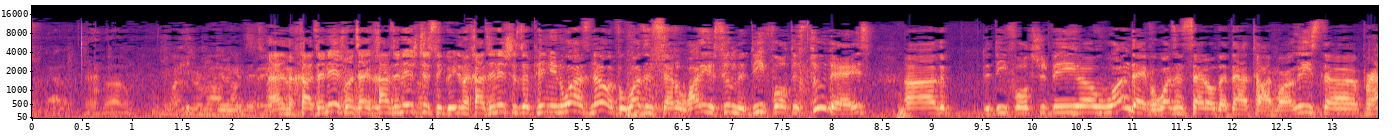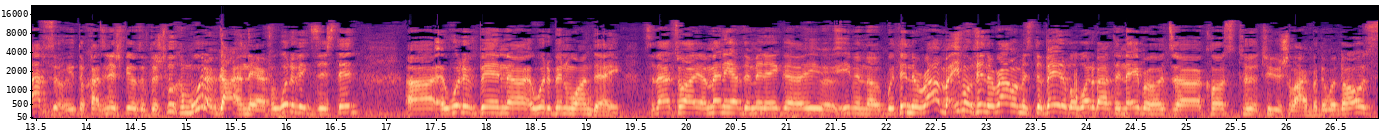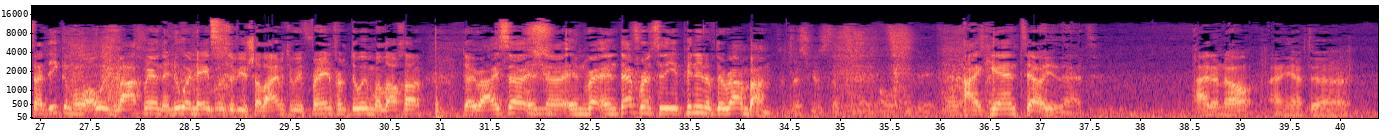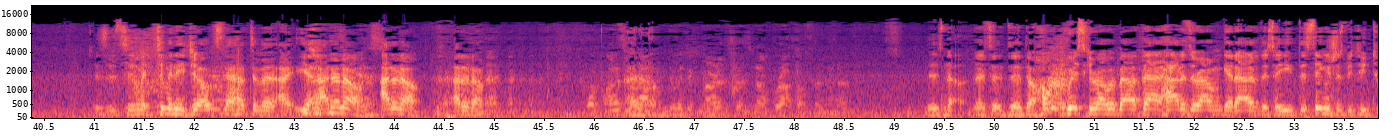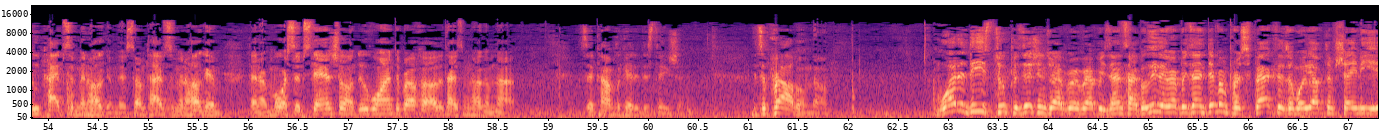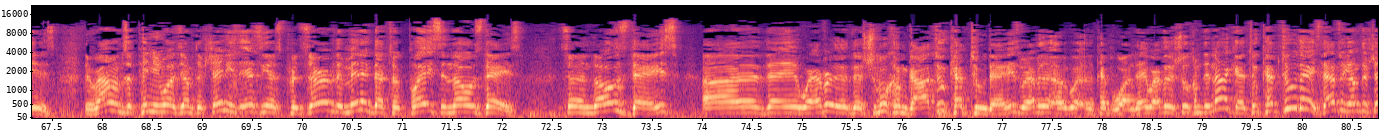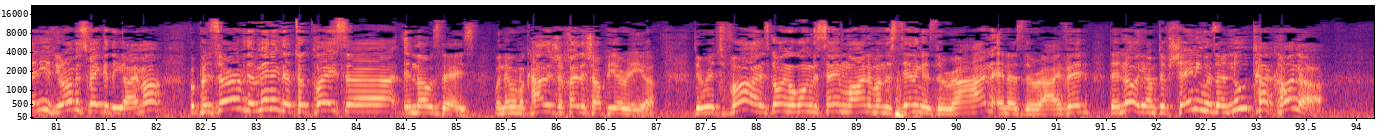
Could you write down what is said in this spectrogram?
And the Chazon Ish, one second, Chazon Ish disagreed, and the Chazon Ish's opinion was, no, if it wasn't settled, why do you assume the default is two days? Uh, the, the default should be uh, one day if it wasn't settled at that time, or at least uh, perhaps the Chazon Ish feels if the Shluchim would have gotten there, if it would have existed, uh, it would have been uh, it would have been one day. So that's why uh, many have the minig. Uh, even though within the Rambam, even within the Rambam, it's debatable. What about the neighborhoods uh, close to, to Yerushalayim? But there were those tzaddikim who were always machmir in the newer neighborhoods of Yerushalayim to refrain from doing malacha deraisa in, in, in deference to the opinion of the Rambam. I can't tell you that. I don't know. I have to. Is it too, too many jokes now? To I, yeah, I don't know. I don't know. I don't know. What what does I it don't have to do with the Gemara that says no bracha for minhag? There's no there's a, the, the whole risky rub about that. How does the Rambam get out of this? So he distinguishes between two types of minhagim. There's some types of minhagim that are more substantial and do warrant a bracha. Other types of minhagim not. It's a complicated distinction. It's a problem though. What do these two positions rep- represent? I believe they represent different perspectives of what Yom Tov Sheni is. The Rambam's opinion was Yom Tov Sheni is asking us preserve the minhag that took place in those days. So in those days, uh, they wherever the, shluchim got to kept two days. Wherever the, uh, kept one day. Wherever the shluchim did not get to kept two days. That's what Yom Tov Sheni is. You don't have a speak of the Yoma, but preserve the minhag that took place uh, in those days when they were Makadish Achedesh Al Piyariya. The Ritva is going along the same line of understanding as the Ran and as the Ravid. That no, Yom Tov Sheni was a new takana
